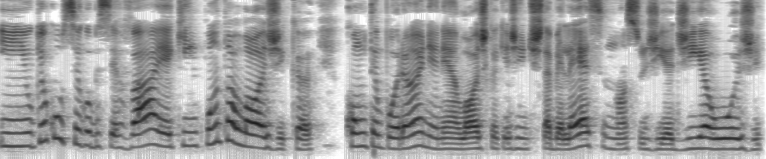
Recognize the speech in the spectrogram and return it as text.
E o que eu consigo observar é que, enquanto a lógica contemporânea, né, a lógica que a gente estabelece no nosso dia a dia hoje,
